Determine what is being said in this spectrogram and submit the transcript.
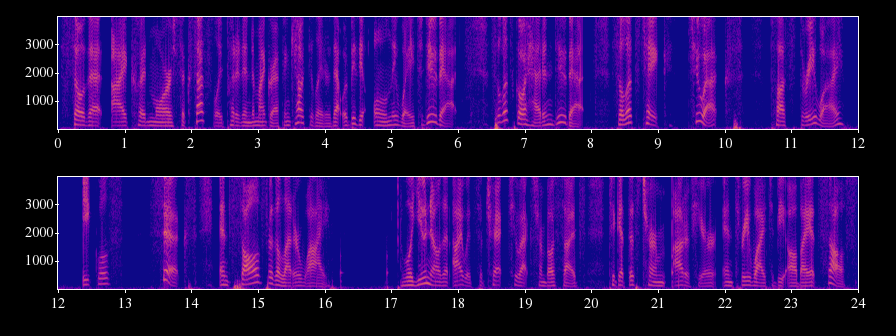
so that I could more successfully put it into my graphing calculator. That would be the only way to do that. So let's go ahead and do that. So let's take 2x plus 3y equals 6 and solve for the letter y. Well, you know that I would subtract 2x from both sides to get this term out of here and 3y to be all by itself.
